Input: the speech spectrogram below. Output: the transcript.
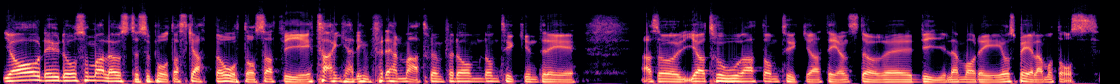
Ja, och det är ju då som alla Östersupportrar skrattar åt oss att vi är taggade inför den matchen, för de, de tycker inte det är Alltså, jag tror att de tycker att det är en större deal än vad det är att spela mot oss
